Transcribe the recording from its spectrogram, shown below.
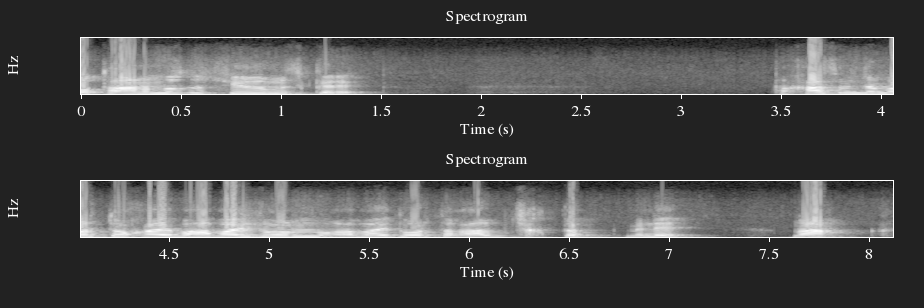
отанымызды сүюіміз керек қасым жомарт тоқаев абай жолын абайды ортаға алып шықты міне нақ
